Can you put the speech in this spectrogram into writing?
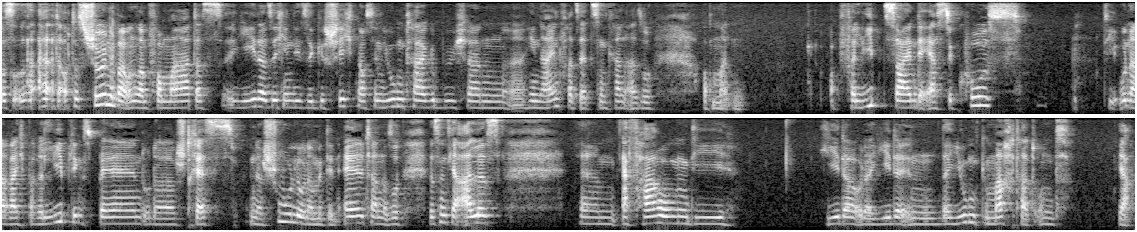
das hat auch das Schöne bei unserem Format, dass jeder sich in diese Geschichten aus den Jugendtagebüchern äh, hineinversetzen kann. Also ob man, ob verliebt sein, der erste Kuss, die unerreichbare Lieblingsband oder Stress in der Schule oder mit den Eltern. Also das sind ja alles ähm, Erfahrungen, die jeder oder jede in der Jugend gemacht hat. Und ja,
